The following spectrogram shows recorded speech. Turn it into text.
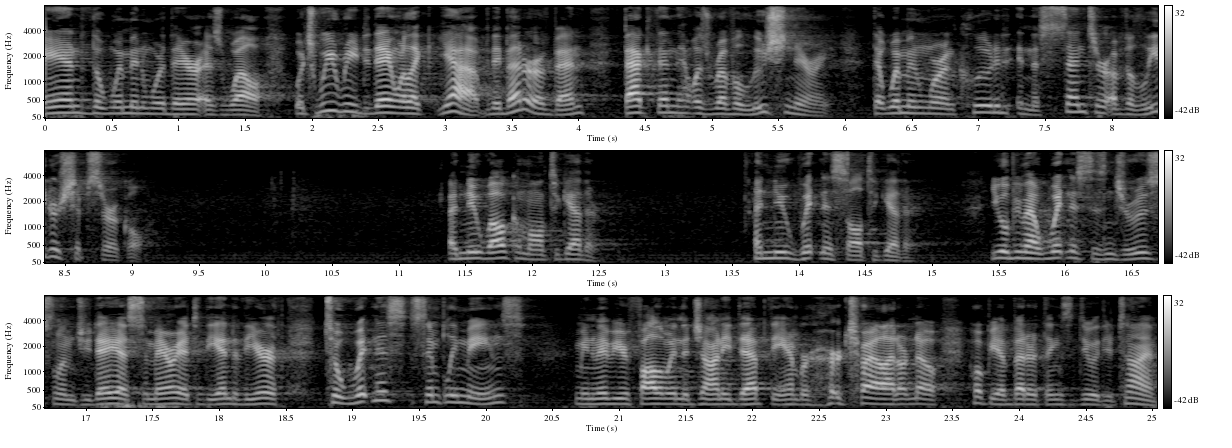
and the women were there as well. Which we read today and we're like, yeah, they better have been. Back then, that was revolutionary, that women were included in the center of the leadership circle. A new welcome altogether, a new witness altogether. You will be my witnesses in Jerusalem, Judea, Samaria, to the end of the earth. To witness simply means, I mean, maybe you're following the Johnny Depp, the Amber Heard trial, I don't know. Hope you have better things to do with your time.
